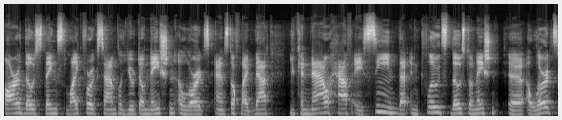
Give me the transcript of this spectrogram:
are those things like, for example, your donation alerts and stuff like that. You can now have a scene that includes those donation uh, alerts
